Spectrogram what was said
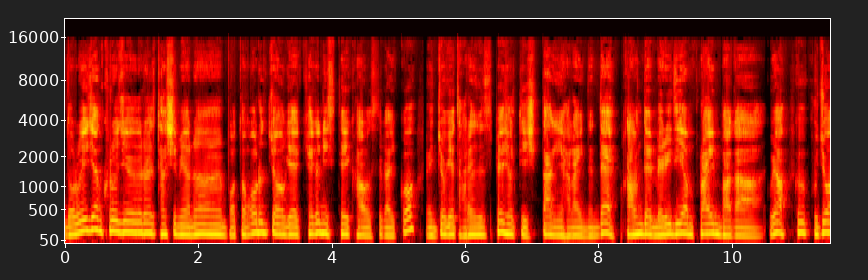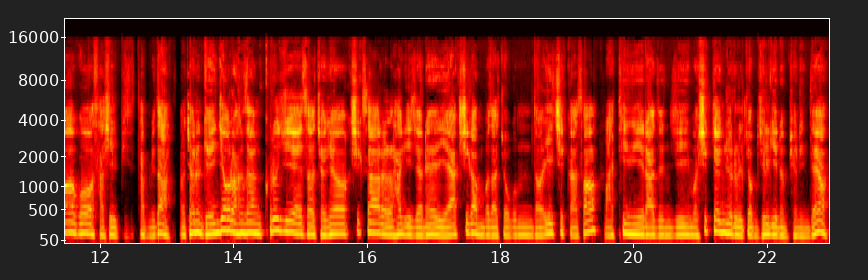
노르위전 크루즈를 타시면은 보통 오른쪽에 캐그니 스테이크 하우스가 있고 왼쪽에 다른 specialty 식당이 하나 있는데 가운데 메리디언 프라임 바가 있고요. 그 구조하고 사실 비슷합니다. 저는 개인적으로 항상 크루즈에서 저녁 식사를 하기 전에 예약 시간보다 조금 더 일찍 가서 마티니라든지 뭐 식전주를 좀 즐기는 편인데요.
